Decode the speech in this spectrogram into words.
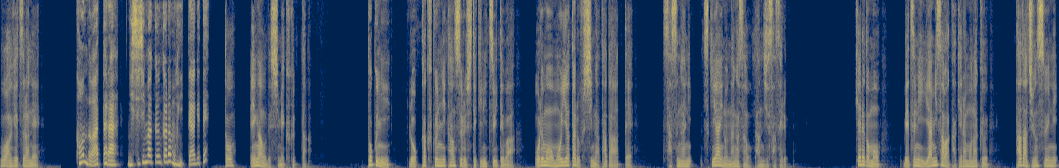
をあげつらね。今度会ったら西島くんからも言ってあげて。と笑顔で締めくくった。特に六角くんに関する指摘については俺も思い当たる節が多々あってさすがに付き合いの長さを感じさせるけれども別に嫌味さはかけらもなくただ純粋に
